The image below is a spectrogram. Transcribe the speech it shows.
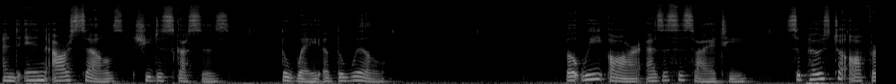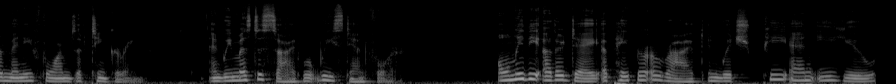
And in ourselves she discusses the way of the will. But we are, as a society, supposed to offer many forms of tinkering, and we must decide what we stand for. Only the other day, a paper arrived in which PNEU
